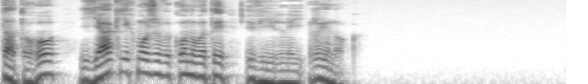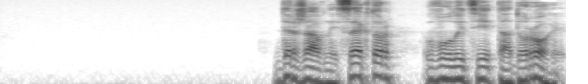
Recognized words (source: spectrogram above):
та того, як їх може виконувати вільний ринок. Державний сектор, вулиці та дороги.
